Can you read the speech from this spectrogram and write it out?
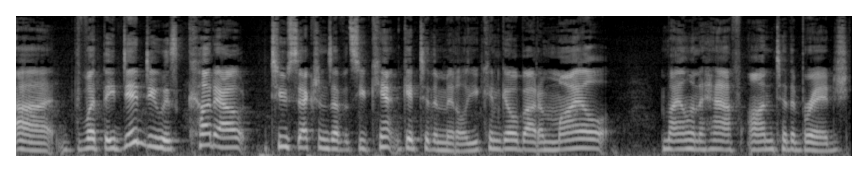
uh, what they did do is cut out two sections of it so you can't get to the middle. You can go about a mile, mile and a half onto the bridge,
